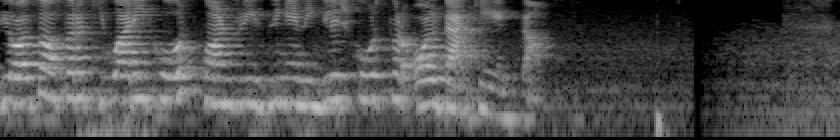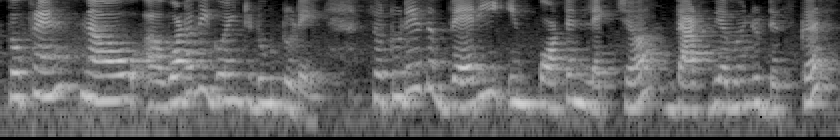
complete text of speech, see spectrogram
we also offer a QRE course, Quant Reasoning and English course for all banking exams. So friends, now uh, what are we going to do today? So today is a very important lecture that we are going to discuss.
